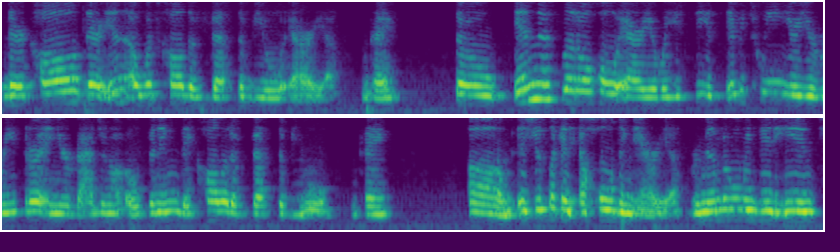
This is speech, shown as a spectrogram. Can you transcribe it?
they're called, they're in a, what's called a vestibule area, okay? So in this little whole area where you see it's in between your urethra and your vaginal opening, they call it a vestibule, okay? Um, it's just like an, a holding area. Remember when we did ENT,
